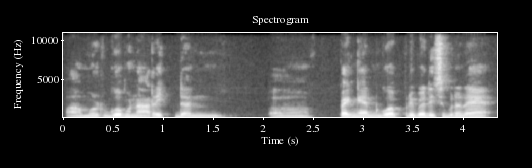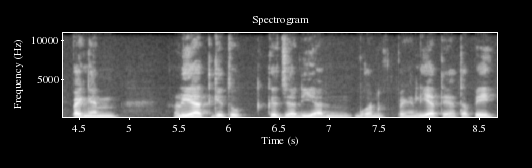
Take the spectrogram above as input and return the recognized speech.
uh, menurut gue menarik dan uh, pengen gue pribadi sebenarnya pengen lihat gitu kejadian bukan pengen lihat ya tapi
